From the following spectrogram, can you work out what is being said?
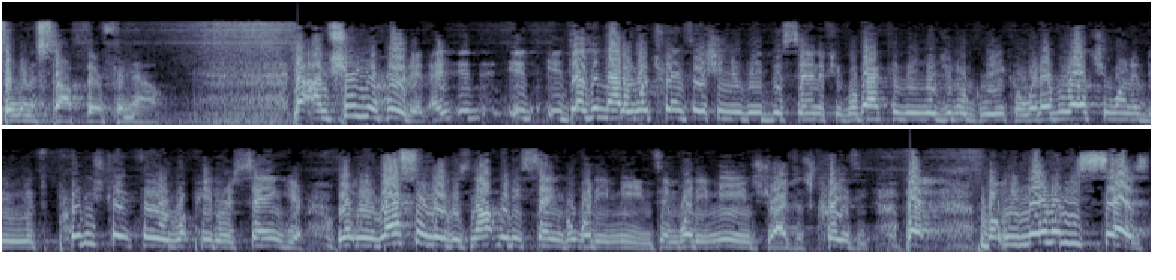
We're going to stop there for now. Now, I'm sure you heard it. It, it. it, doesn't matter what translation you read this in. If you go back to the original Greek or whatever else you want to do, it's pretty straightforward what Peter is saying here. What we wrestle with is not what he's saying, but what he means. And what he means drives us crazy. But, but we know what he says.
